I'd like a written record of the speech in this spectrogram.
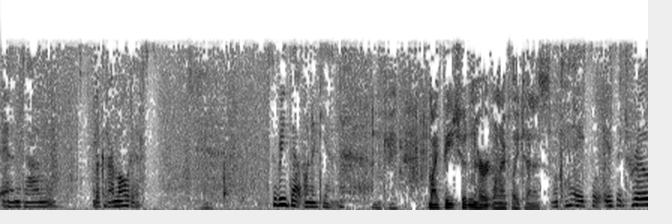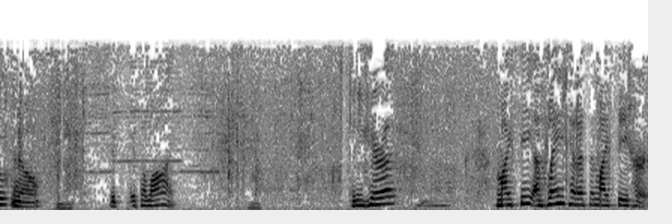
And um, look at our motives. So read that one again. Okay. My feet shouldn't hurt when I play tennis. Okay, so is it true? No. No. It's, it's a lie. Can you hear it? My feet, I'm playing tennis and my feet hurt.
